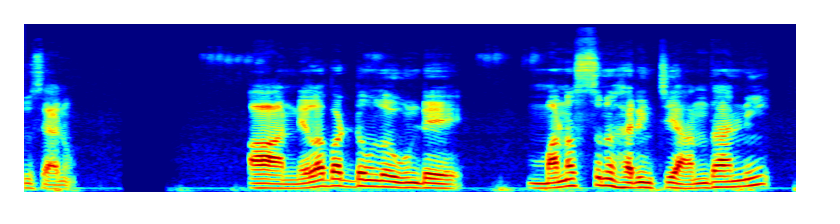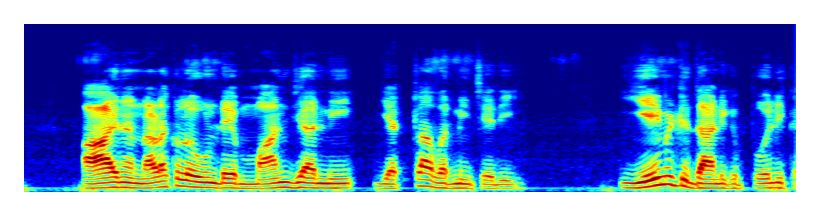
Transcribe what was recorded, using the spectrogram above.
చూశాను. ఆ నిలబడ్డంలో ఉండే మనస్సును హరించే అందాన్ని ఆయన నడకలో ఉండే మాంద్యాన్ని ఎట్లా వర్ణించేది? ఏమిటి దానికి పోలిక?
